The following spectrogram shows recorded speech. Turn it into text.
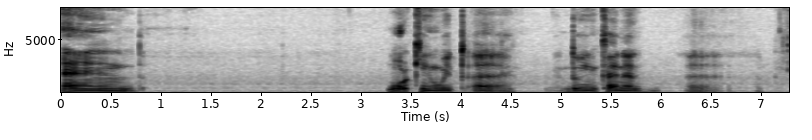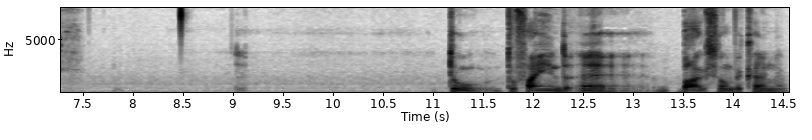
and working with uh, doing kernel uh, to to find uh, bugs on the kernel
